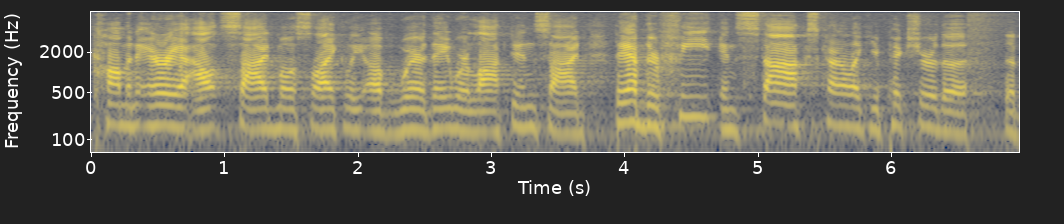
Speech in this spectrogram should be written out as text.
common area outside, most likely, of where they were locked inside. They have their feet in stocks, kind of like you picture the, the,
